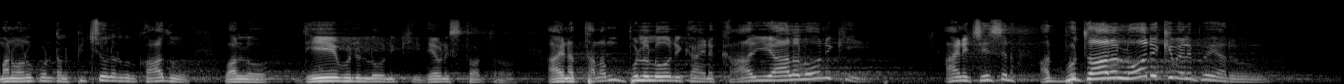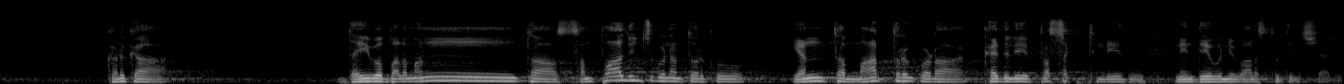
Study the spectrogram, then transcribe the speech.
మనం అనుకుంటాం. పిచ్చోళ్ళు అనుకుని కాదు. వాళ్ళు దేవునిలోనికి దేవునికి స్తోత్రం. ఆయన తలంపులలోనికి ఆయన కార్యాలలోనికి ఆయన చేసిన అద్భుతాలలోనికి వెళ్ళిపోయారు. కనుక దైవ బలమంతా సంపాదించుకున్నంత వరకు ఎంత మాత్రం కూడా కదిలే ప్రసక్తి లేదు. నేను దేవుణ్ణి వాళ్ళ స్థుతించాలి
